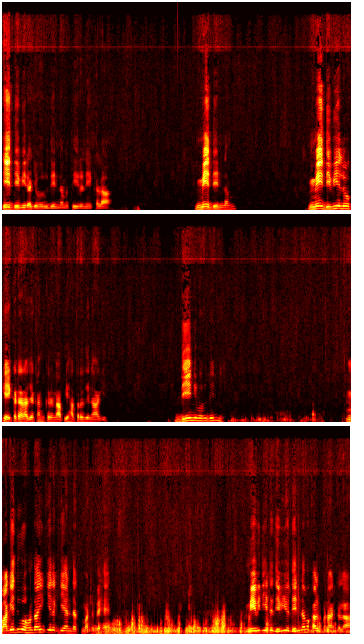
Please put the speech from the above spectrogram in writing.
ඒ දෙවි රජවරු දෙන්නම තීරණය කළා මේ දෙන්නම මේ දිවිය ලෝක එකට රජකං කරන අපි හතර දෙනාගේ දීනිවරු දෙන්නේ. මගෙදුව හොඳයි කියල කියන්නත් මට බැහැ. මේ විදිහට දෙවියෝ දෙන්නම කල්පනා කළා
